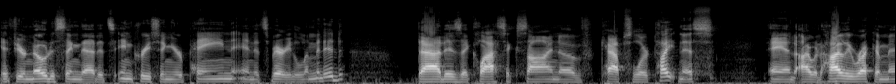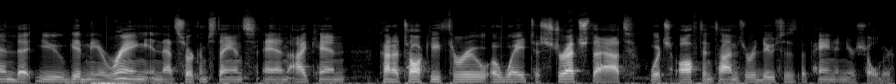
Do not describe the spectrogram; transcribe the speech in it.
If you're noticing that it's increasing your pain and it's very limited, that is a classic sign of capsular tightness. And I would highly recommend that you give me a ring in that circumstance and I can kind of talk you through a way to stretch that, which oftentimes reduces the pain in your shoulder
